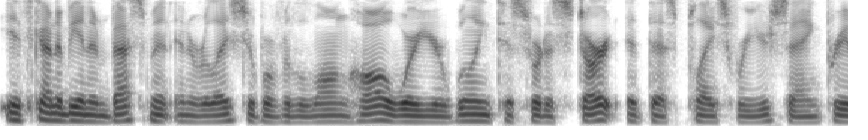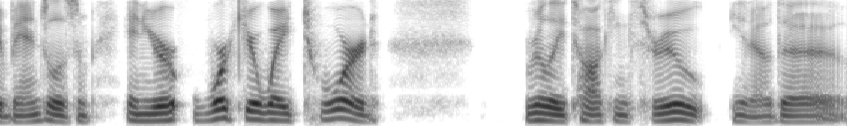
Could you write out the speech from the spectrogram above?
it's going to be an investment in a relationship over the long haul where you're willing to sort of start at this place where you're saying pre-evangelism and you work your way toward really talking through, you know, the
